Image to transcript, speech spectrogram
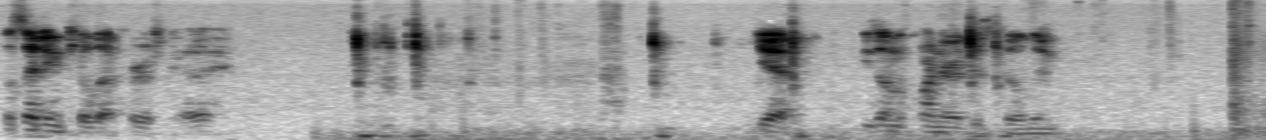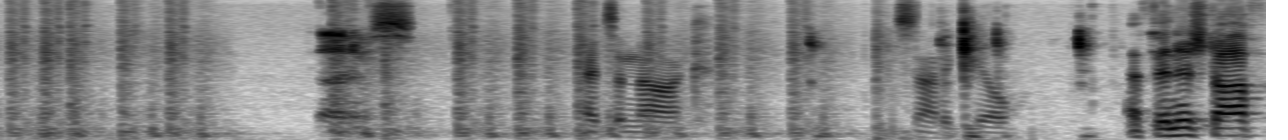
Plus, I didn't kill that first guy. Yeah, he's on the corner of this building. Got him. That's a knock. It's not a kill. I finished off.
